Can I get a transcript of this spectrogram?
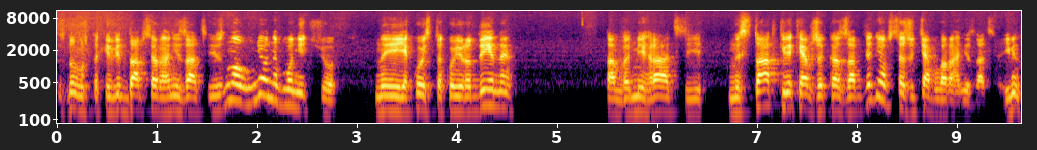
знову ж таки віддався організації. Знову в нього не було нічого, ні якоїсь такої родини, там в еміграції, не статків, як я вже казав. Для нього все життя була організація, і він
